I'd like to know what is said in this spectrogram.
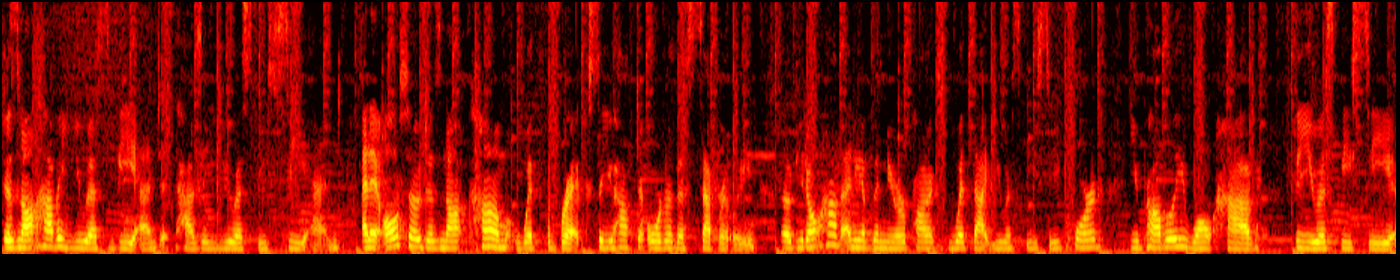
does not have a USB end, it has a USB-C end. And it also does not come with the brick, so you have to order this separately. So if you don't have any of the newer products with that USB-C cord, you probably won't have the USB-C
